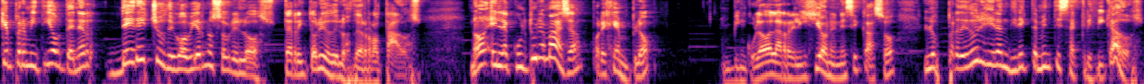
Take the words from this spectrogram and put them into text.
que permitía obtener derechos de gobierno sobre los territorios de los derrotados. ¿no? En la cultura maya, por ejemplo, vinculado a la religión en ese caso, los perdedores eran directamente sacrificados.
